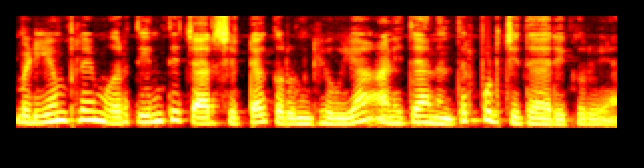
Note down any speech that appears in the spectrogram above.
मिडियम फ्लेमवर तीन ते चार शिट्ट्या करून घेऊया आणि त्यानंतर पुढची तयारी करूया.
